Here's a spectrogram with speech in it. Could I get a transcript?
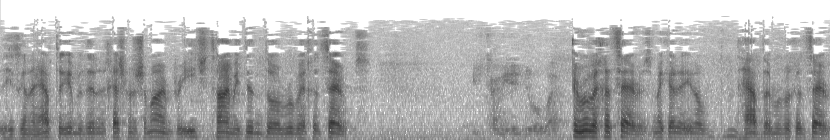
he's going to have to give it in Cheshman Shemaim for each time he didn't do a Rubei Chetzeres. Each time he didn't do a what? A Rubei Chetzeres. Make it, you know, have the Rubei Chetzeres.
